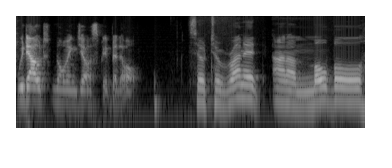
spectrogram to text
without knowing JavaScript at all. So to run it on a mobile,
